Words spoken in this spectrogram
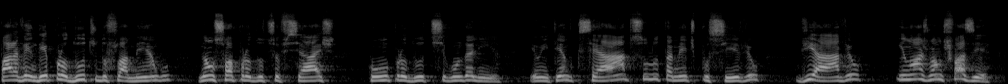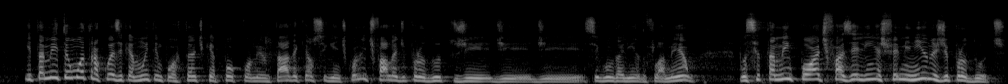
para vender produtos do Flamengo, não só produtos oficiais, como produtos de segunda linha. Eu entendo que isso é absolutamente possível, viável e nós vamos fazer. E também tem uma outra coisa que é muito importante, que é pouco comentada, que é o seguinte: quando a gente fala de produtos de, de, de segunda linha do Flamengo, você também pode fazer linhas femininas de produtos.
